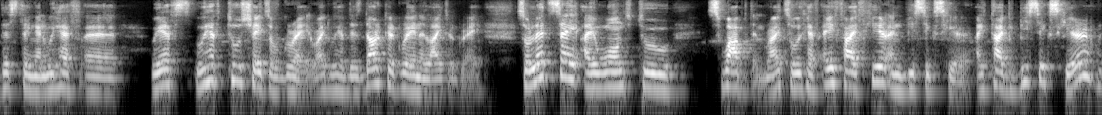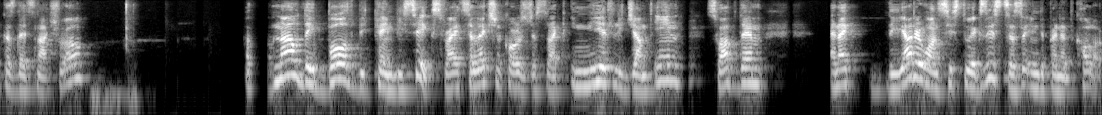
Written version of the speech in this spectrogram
this thing and we have, uh, we have, we have two shades of gray, right? We have this darker gray and a lighter gray. So let's say I want to swap them, right? So we have A5 here and B6 here. I type B6 here because that's natural. But now they both became B6, right? Selection colors just like immediately jumped in, swapped them, and I, the other one ceased to exist as an independent color.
